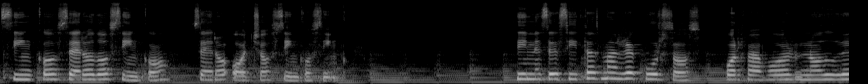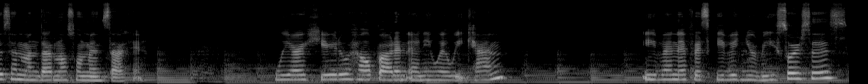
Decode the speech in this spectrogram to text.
5025 0855. Si necesitas más recursos, por favor no dudes en mandarnos un mensaje. We are here to help out in any way we can, even if it's giving you resources,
